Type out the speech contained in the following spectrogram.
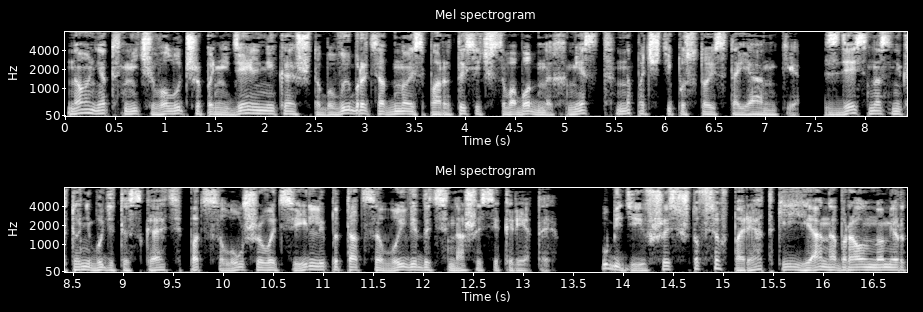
но нет ничего лучше понедельника, чтобы выбрать одно из пары тысяч свободных мест на почти пустой стоянке. Здесь нас никто не будет искать, подслушивать или пытаться выведать наши секреты. Убедившись, что все в порядке, я набрал номер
